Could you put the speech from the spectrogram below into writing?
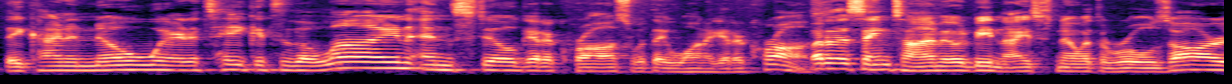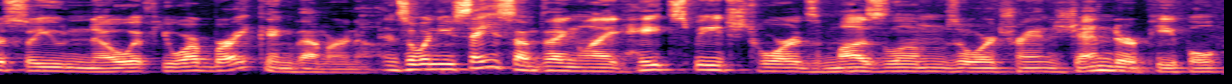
they kind of know where to take it to the line and still get across what they want to get across. But at the same time, it would be nice to know what the rules are so you know if you are breaking them or not. And so when you say something like hate speech towards Muslims or transgender people,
